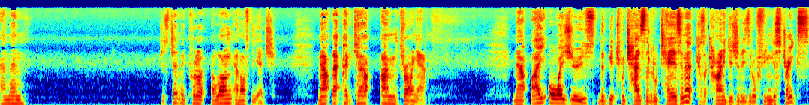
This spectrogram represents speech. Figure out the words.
And then just gently pull it along and off the edge. Now that paper towel I'm throwing out. Now I always use the bit which has the little tears in it because it kind of gives you these little finger streaks.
